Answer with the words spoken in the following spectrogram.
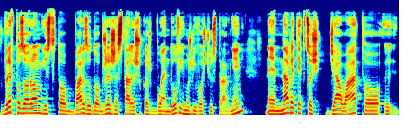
Wbrew pozorom jest to bardzo dobrze, że stale szukasz błędów i możliwości usprawnień. Nawet jak coś działa, to y,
